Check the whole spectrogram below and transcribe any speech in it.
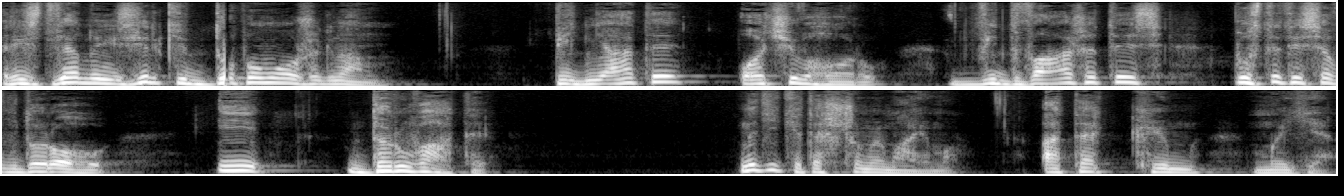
різдвяної зірки, допоможуть нам підняти очі вгору, відважитись, пуститися в дорогу і дарувати не тільки те, що ми маємо, а те, ким ми є.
